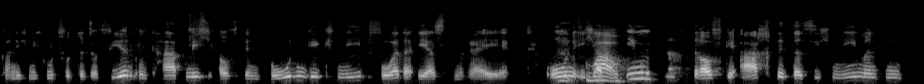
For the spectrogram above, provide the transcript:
kann ich mich gut fotografieren und habe mich auf den Boden gekniet vor der ersten Reihe. Und ich wow. habe immer darauf geachtet, dass ich niemanden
